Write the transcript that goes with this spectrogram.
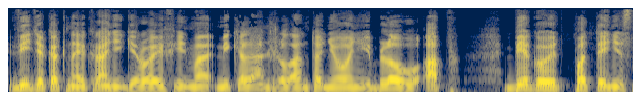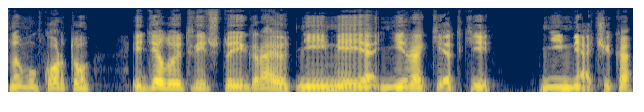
видя, как на экране героя фильма Микеланджело Антониони «Blow Up» бегают по теннисному корту и делают вид, что играют, не имея ни ракетки, ни мячика.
